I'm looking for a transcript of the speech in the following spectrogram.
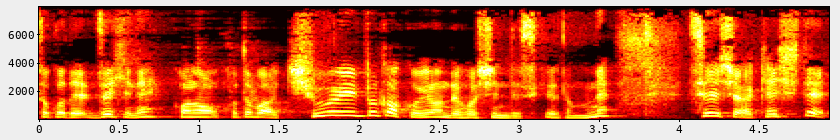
そこでぜひね、この言葉を注意深く読んでほしいんですけれどもね、聖書は決して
